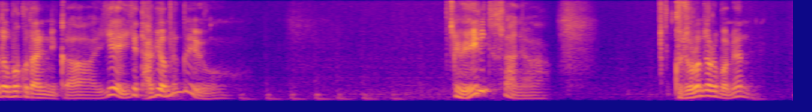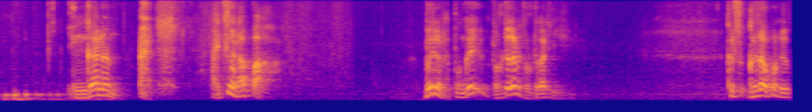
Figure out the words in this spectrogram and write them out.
얻어먹고 다니니까 이게, 이게 답이 없는 거예요. 왜 이런 짓을 하냐. 구조론적으로 보면 인간은 IQ가 나빠. 머리가 나쁜 거예요. 돌대가리, 돌대가리. 그래서 그러다 보니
